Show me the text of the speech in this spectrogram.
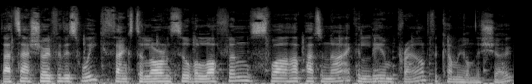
That's our show for this week. Thanks to Lauren Silva Laughlin, Swaha Pattanaik, and Liam Proud for coming on the show.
